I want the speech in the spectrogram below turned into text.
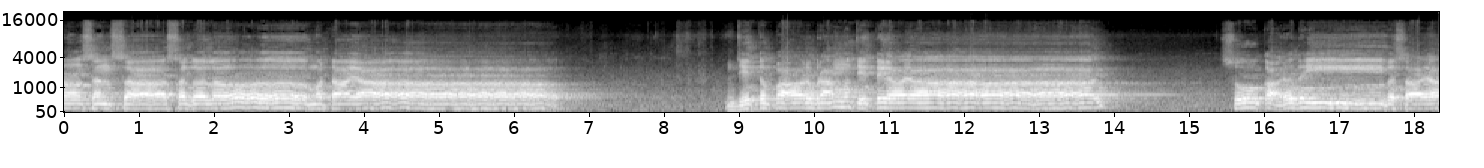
ਤਾਂ ਸੰਸਾ ਸਗਲ ਮਟਾਇਆ। ਜਿਤ ਪਾਰ ਬ੍ਰਹਮ ਚਿਤ ਆਇਆ, ਸੋ ਘਰ ਦਈ ਵਸਾਇਆ।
